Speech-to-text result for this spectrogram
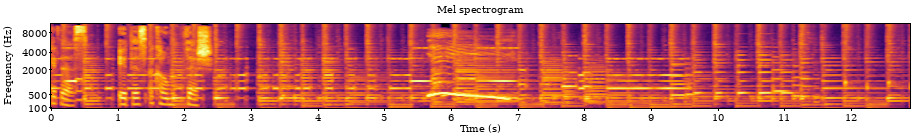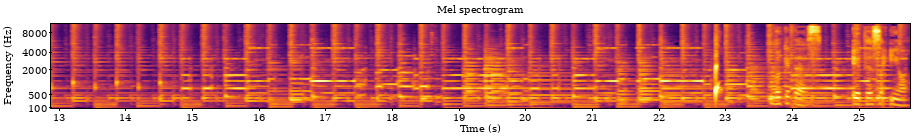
Look at this. It is a comb fish. Look at this. It is an eel.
